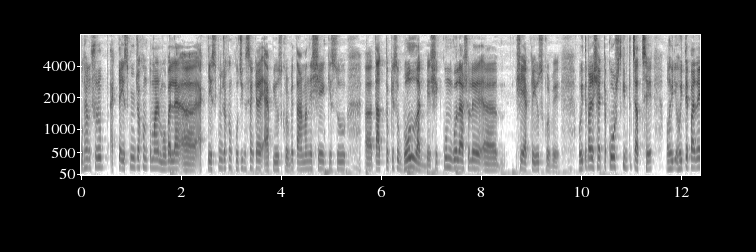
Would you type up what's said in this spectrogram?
উদাহরণস্বরূপ একটা স্ক্রিন যখন তোমার মোবাইলে একটা স্ক্রিন যখন কোচিং সেন্টারে অ্যাপ ইউজ করবে, তার মানে সে কিছু তার তো কিছু গোল লাগবে। সে কোন গোলে আসলে সেই অ্যাপটা ইউজ করবে? হইতে পারে সে একটা কোর্স কিনতে চাচ্ছে হইতে পারে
